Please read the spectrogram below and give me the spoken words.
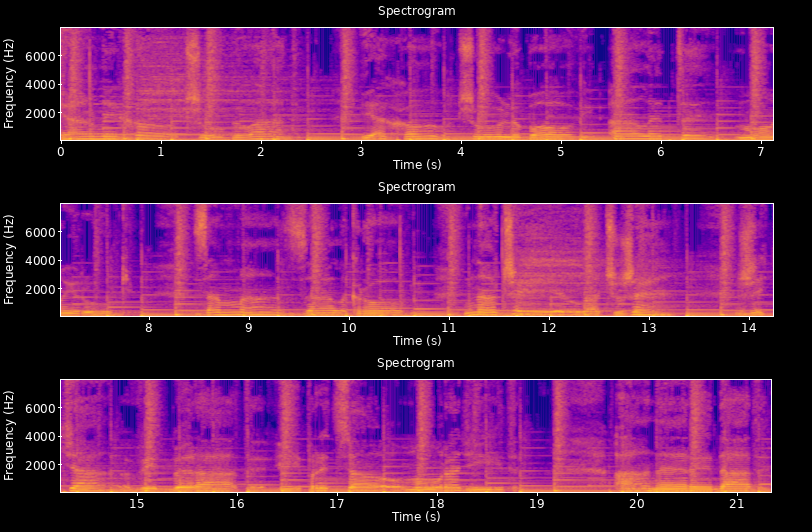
Я не хочу вбивати, я хочу любові, але ти мої руки замазала кров'ю, навчила чуже життя відбирати при цьому радіти, а не ридати.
